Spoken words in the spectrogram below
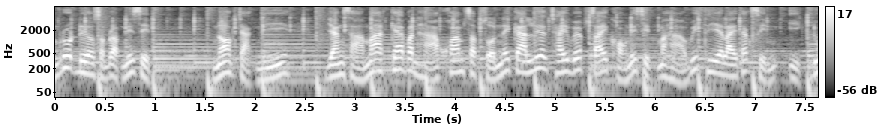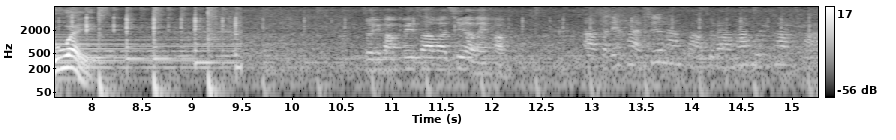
มรวดเร็วสำหรับนิสิต นอกจากนี้ยังสามารถแก้ปัญหาความสับสนในการเลือกใช้เว็บไซต์ของนิสิตมหาวิทยาลัยทักษิณอีกด้วย สวัสดีครับ ไม่ทราบว่าชื่ออะไรครับ สวัสดีค่ะ ชื่อนางสาวสุดาภาคบุญภาคค่ะ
